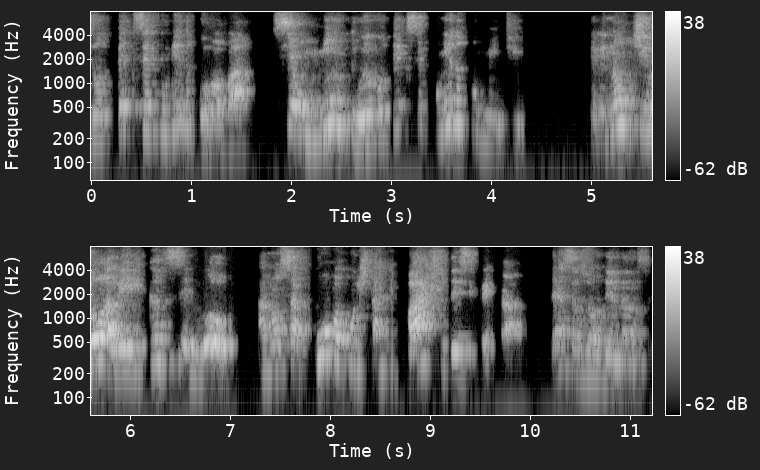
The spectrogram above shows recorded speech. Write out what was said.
vou ter que ser punido por roubar. Se eu minto, eu vou ter que ser punido por mentir. Ele não tirou a lei, ele cancelou a nossa culpa por estar debaixo desse pecado, dessas ordenanças.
